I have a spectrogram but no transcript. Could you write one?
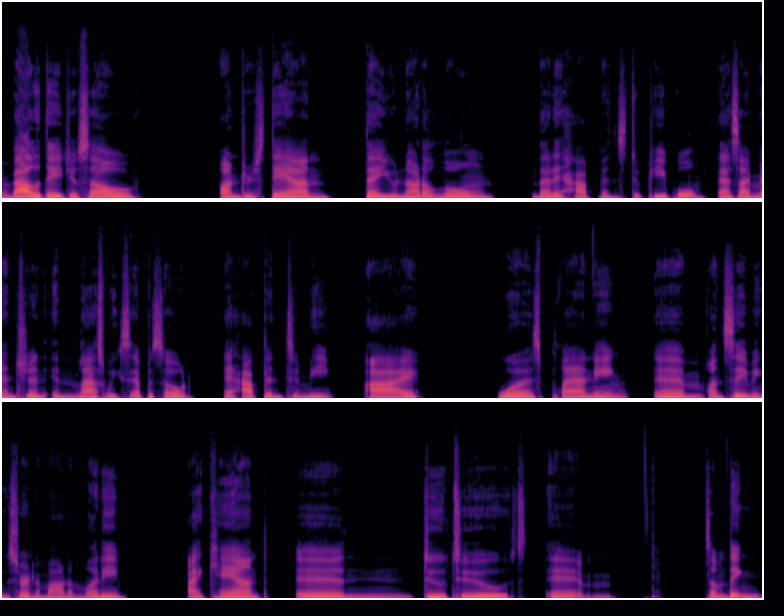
validate yourself, understand that you're not alone, that it happens to people. As I mentioned in last week's episode, it happened to me. I was planning um, on saving certain amount of money. I can't and due to um, something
